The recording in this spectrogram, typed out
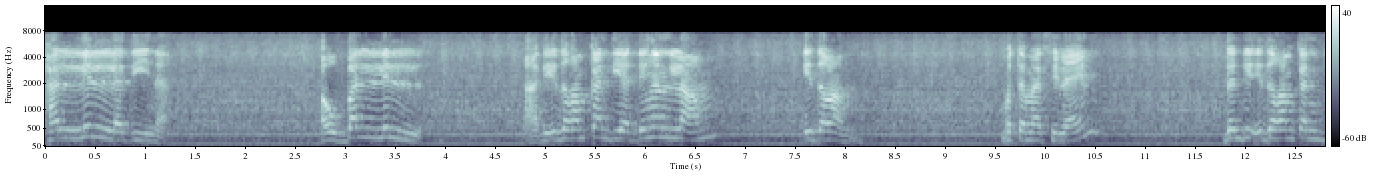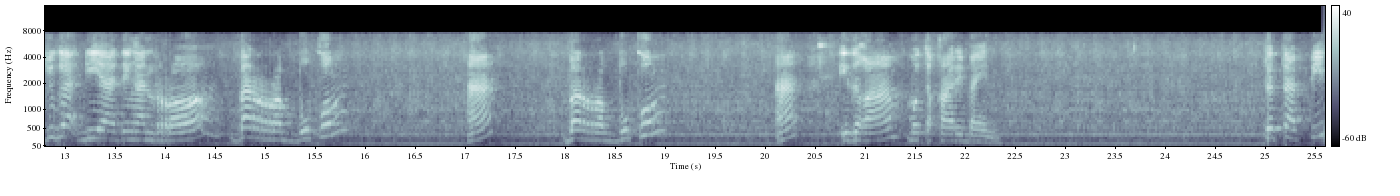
Hal lil ladina. Atau bal lil ha, diidghamkan dia dengan lam idgham. Mutamathilain dan diidghamkan juga dia dengan ra bar rabbukum. Ha? Bar rabbukum. Ha? Idgham mutaqaribain. Tetapi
